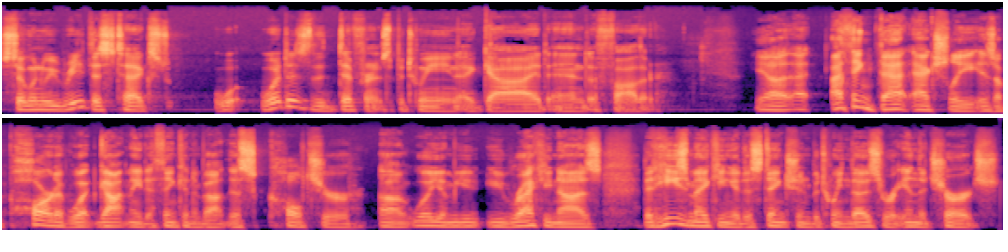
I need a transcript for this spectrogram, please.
So when we read this text, what is the difference between a guide and a father? Yeah, I think that actually is a part of what got me to thinking about this culture. Uh, William, you, you recognize that he's making a distinction between those who are in the church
